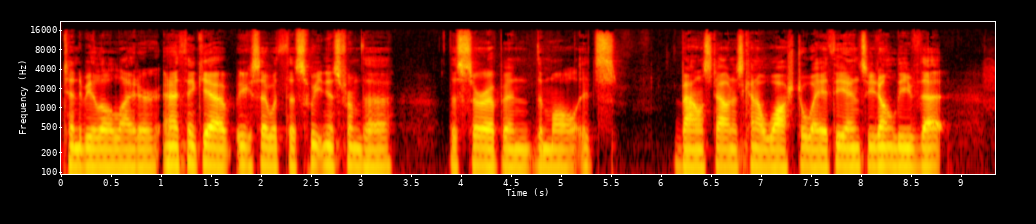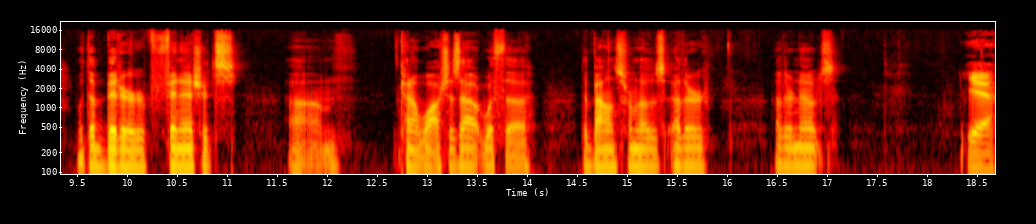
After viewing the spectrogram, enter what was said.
tend to be a little lighter. And I think yeah, like you said with the sweetness from the the syrup and the malt, it's balanced out and it's kind of washed away at the end, so you don't leave that with a bitter finish. It's um, kind of washes out with the the balance from those other other notes. Yeah,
